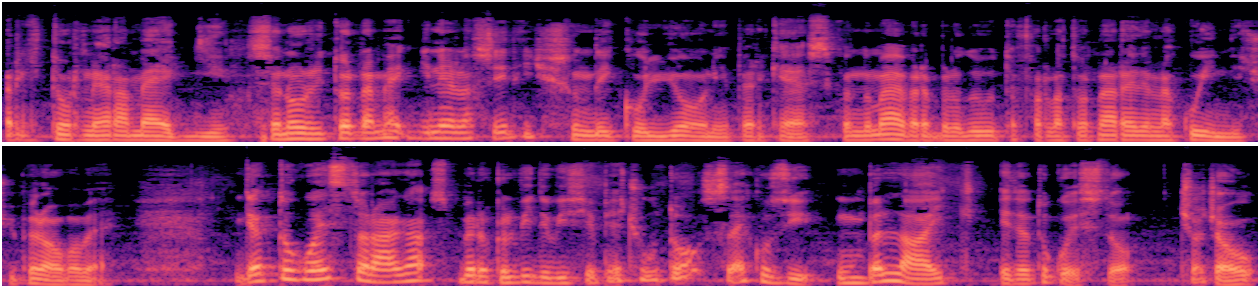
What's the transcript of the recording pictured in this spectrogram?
ritornerà Maggie. Se non ritorna Maggie nella 16 sono dei coglioni, perché secondo me avrebbero dovuto farla tornare nella 15, però vabbè. Detto questo, raga, spero che il video vi sia piaciuto. Se è così, un bel like. E detto questo, ciao ciao.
